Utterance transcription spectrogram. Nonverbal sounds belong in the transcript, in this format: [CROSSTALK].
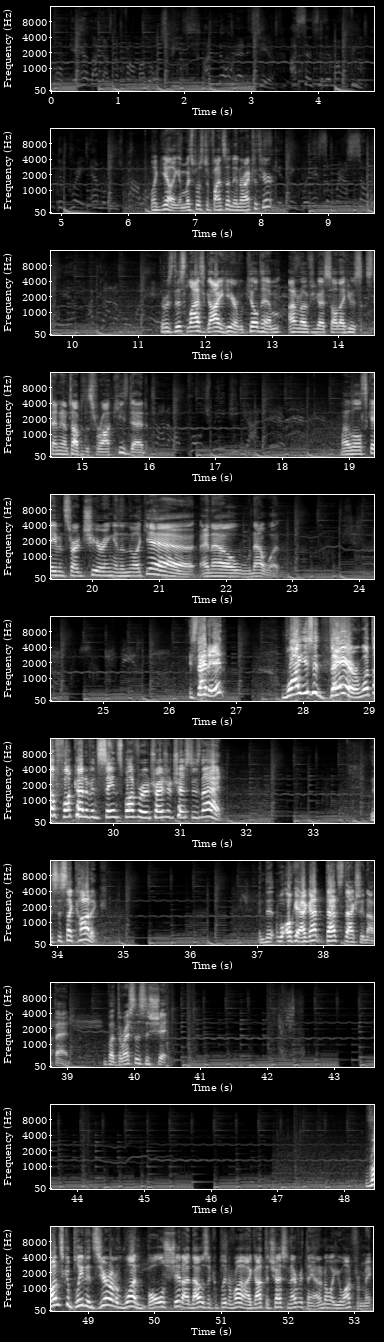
Like, yeah, like, am I supposed to find something to interact with here? There was this last guy here. We killed him. I don't know if you guys saw that. He was standing on top of this rock. He's dead. My little Skaven started cheering, and then they're like, yeah. And now, now what? Is that it? Why is it there? What the fuck kind of insane spot for a treasure chest is that? This is psychotic. And the, well, okay, I got that's actually not bad, but the rest of this is shit. Runs completed zero to one. Bullshit. I, that was a completed run. I got the chest and everything. I don't know what you want from me.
